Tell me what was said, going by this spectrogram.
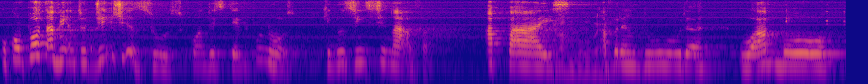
o comportamento de Jesus quando esteve conosco, que nos ensinava a paz, amor, é. a brandura, o amor,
